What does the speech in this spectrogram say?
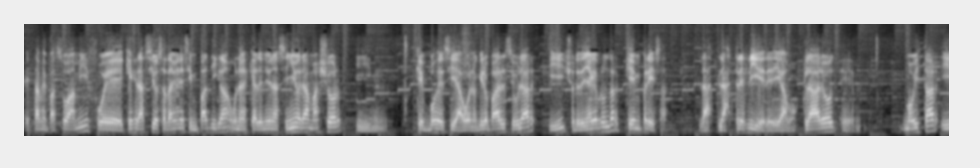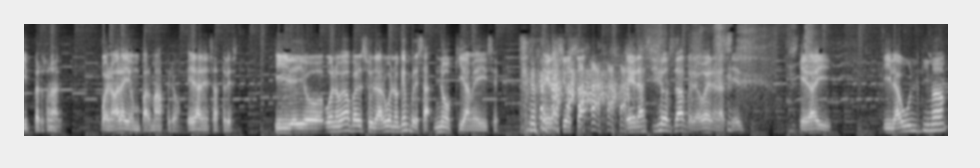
esta me pasó a mí, fue que es graciosa, también es simpática, una vez que atendí a una señora mayor y mm, que vos decías, bueno, quiero pagar el celular y yo te tenía que preguntar qué empresa, las, las tres líderes, digamos, Claro, eh, Movistar y Personal. Bueno, ahora hay un par más, pero eran esas tres. Y le digo, bueno, voy a pagar el celular. Bueno, ¿qué empresa? Nokia, me dice. Es graciosa, es graciosa, pero bueno, la quedó ahí. Y la última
